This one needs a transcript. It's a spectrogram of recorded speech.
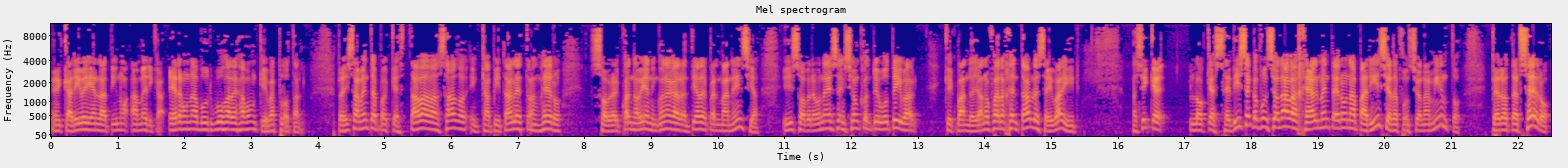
en el Caribe y en Latinoamérica. Era una burbuja de jabón que iba a explotar, precisamente porque estaba basado en capital extranjero sobre el cual no había ninguna garantía de permanencia y sobre una exención contributiva que cuando ya no fuera rentable se iba a ir. Así que lo que se dice que funcionaba realmente era una apariencia de funcionamiento. Pero tercero,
